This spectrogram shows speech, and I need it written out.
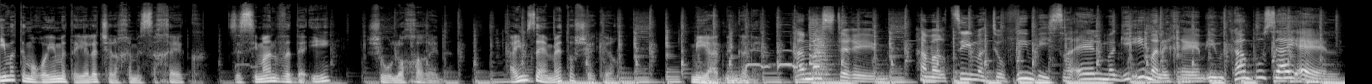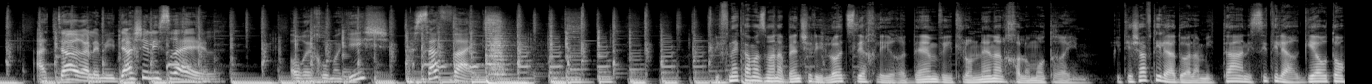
אם אתם רואים את הילד שלכם משחק, זה סימן ודאי שהוא לא חרד. האם זה אמת או שקר? מיד נגלה. המאסטרים, המרצים הטובים בישראל מגיעים עליכם עם קמפוס IL, אתר הלמידה של ישראל. עורך ומגיש, אסף וייס. לפני כמה זמן הבן שלי לא הצליח להירדם והתלונן על חלומות רעים. התיישבתי לידו על המיטה, ניסיתי להרגיע אותו,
